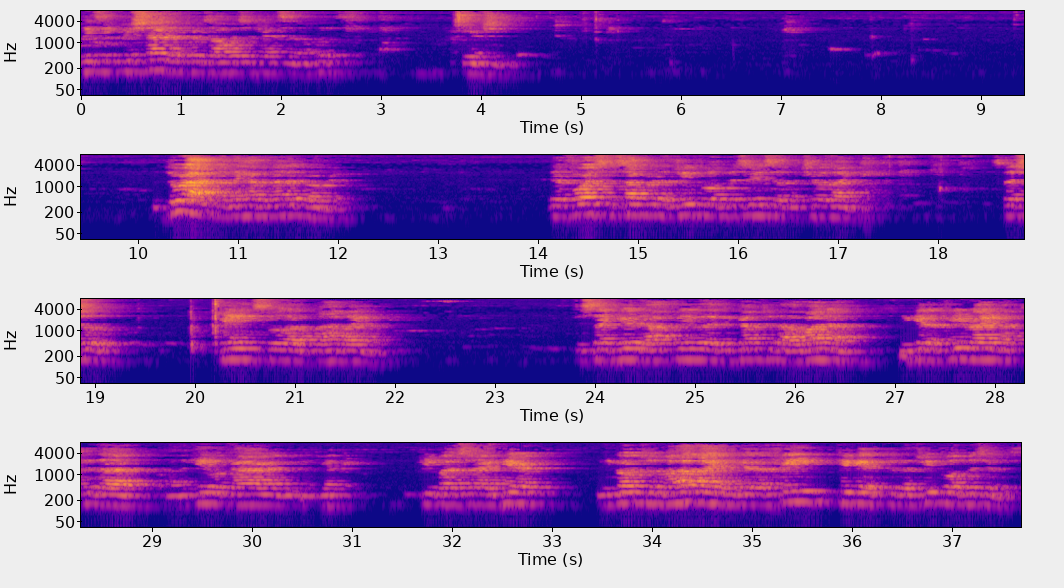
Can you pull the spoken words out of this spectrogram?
pleasing Krishna, therefore is always in transcendental bliss. He or she. Duratma, they have another program. They're forced to suffer the threefold miseries of mature life. Special training school of Mahamaya. Just like here, you that if you come to the Awana, you get a free ride up to the, uh, the cable car and you get free bus ride here. You go to Mahamaya, you get a free ticket to the threefold miseries.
